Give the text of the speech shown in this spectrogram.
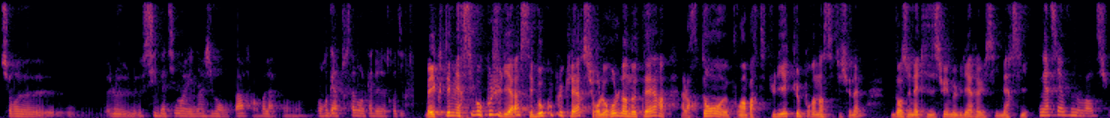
sur le, si le bâtiment est énergivore ou pas. Enfin voilà, on, regarde tout ça dans le cadre de notre audit. Bah écoutez, merci beaucoup Julia. C'est beaucoup plus clair sur le rôle d'un notaire, alors tant euh, pour un particulier que pour un institutionnel, dans une acquisition immobilière réussie. Merci. Merci à vous de m'avoir reçu.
